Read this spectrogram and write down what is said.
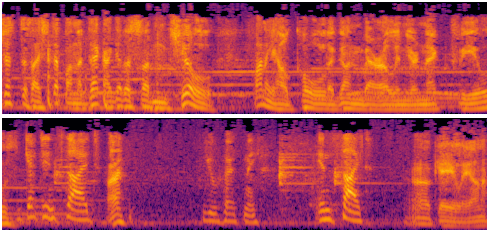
just as I step on the deck, I get a sudden chill. Funny how cold a gun barrel in your neck feels. Get inside. Huh? You hurt me. Inside. Okay, Leona.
